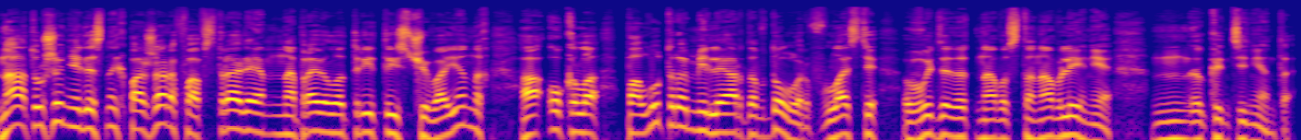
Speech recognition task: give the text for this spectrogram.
На тушение лесных пожаров Австралия направила 3000 военных, а около полутора миллиардов долларов власти выделят на восстановление континента.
